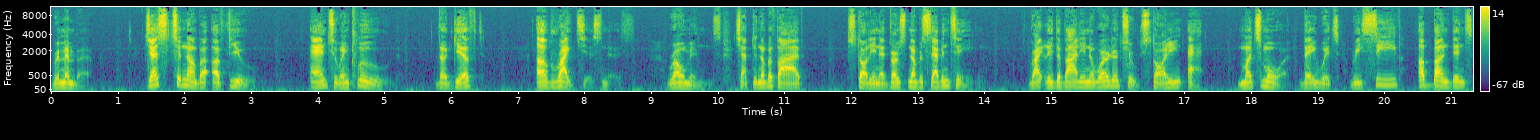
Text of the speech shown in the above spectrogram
remember, just to number a few, and to include the gift of righteousness. Romans chapter number 5, starting at verse number 17. Rightly dividing the word of truth, starting at much more they which receive abundance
